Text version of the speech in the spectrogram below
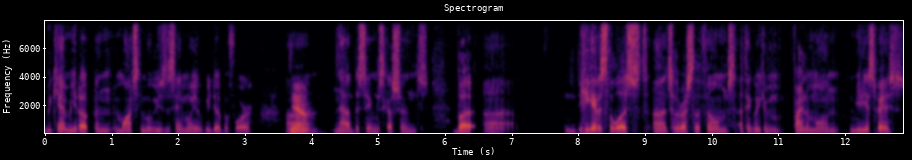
we can't meet up and, and watch the movies the same way we did before. Yeah. Um, and have the same discussions, but uh, he gave us the list uh, to the rest of the films. I think we can find them on MediaSpace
